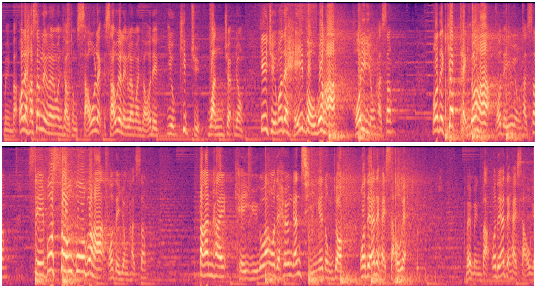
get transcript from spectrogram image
明白？我哋核心力量運球同手力手嘅力量運球，我哋要 keep 住運着用。記住，我哋起步嗰下。可以用核心，我哋急停嗰下，我哋要用核心；射波收波嗰下，我哋用核心。但係其餘嘅話，我哋向緊前嘅動作，我哋一定係手嘅。明唔明白？我哋一定係手嘅。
